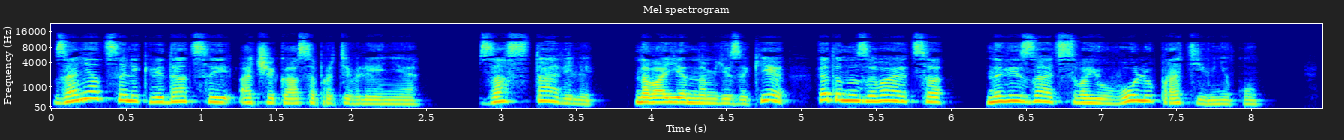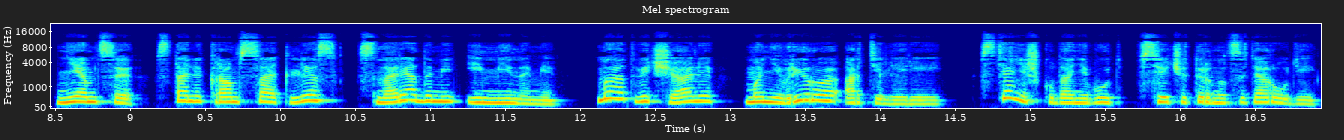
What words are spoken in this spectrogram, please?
заняться ликвидацией очага сопротивления. Заставили. На военном языке это называется «навязать свою волю противнику». Немцы стали кромсать лес снарядами и минами. Мы отвечали, маневрируя артиллерией. Стянешь куда-нибудь все 14 орудий,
